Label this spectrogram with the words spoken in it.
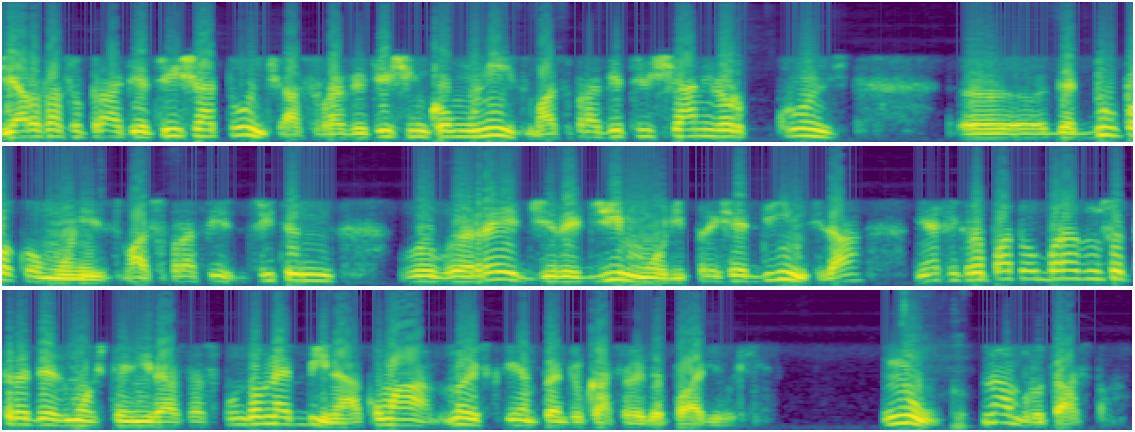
Ziarul s-a supraviețuit și atunci, a supraviețuit și în comunism, a supraviețuit și anilor crunzi uh, de după comunism, aș supraviețuit în uh, regi, regimuri, președinți, da? Mi-ar fi crăpat obrazul să trădez moștenirea asta. Spun, domnule, bine, acum noi scriem pentru casele de pariuri. Nu, n-am vrut asta.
